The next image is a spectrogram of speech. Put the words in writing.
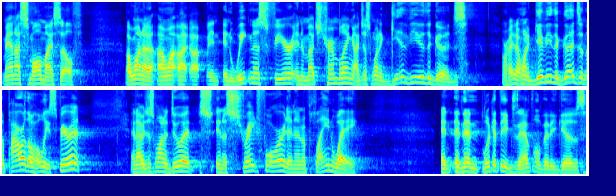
Man, I small myself. I want to, I want, I, I, in, in weakness, fear, and in much trembling, I just want to give you the goods. I want to give you the goods and the power of the Holy Spirit. And I just want to do it in a straightforward and in a plain way. And, and then look at the example that he gives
